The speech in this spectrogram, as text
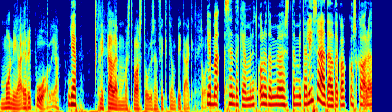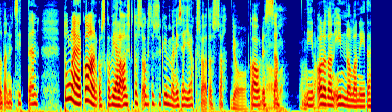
monia eri puolia. Jep. Niin tälleen mun mielestä vastuullisen fiktion pitääkin toimia. Ja mä, sen takia mä nyt odotan myös, että mitä lisää tältä kakkoskaudelta nyt sitten tuleekaan, koska vielä, olisiko tuossa, onko tuossa kymmenisen jaksoa tuossa, kaudessa. niin odotan innolla niitä,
